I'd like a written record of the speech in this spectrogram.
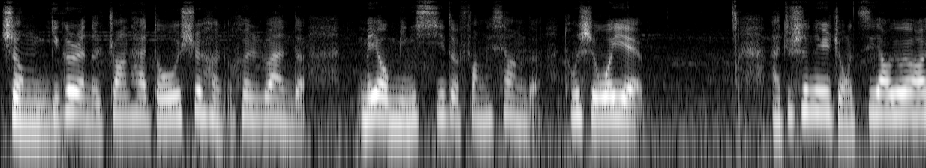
整一个人的状态都是很混乱的，没有明晰的方向的。同时，我也，啊，就是那种既要又要，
